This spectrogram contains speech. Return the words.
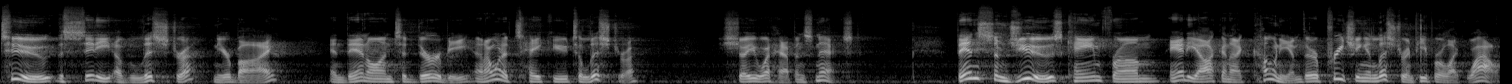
to the city of Lystra nearby, and then on to Derbe. And I want to take you to Lystra show you what happens next. Then some Jews came from Antioch and Iconium. They're preaching in Lystra, and people are like, wow,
